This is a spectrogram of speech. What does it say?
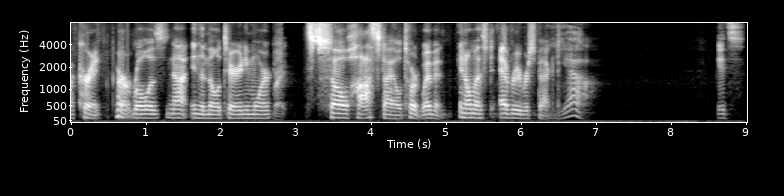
my current current role is not in the military anymore. right. It's so hostile toward women in almost every respect. Yeah. It's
